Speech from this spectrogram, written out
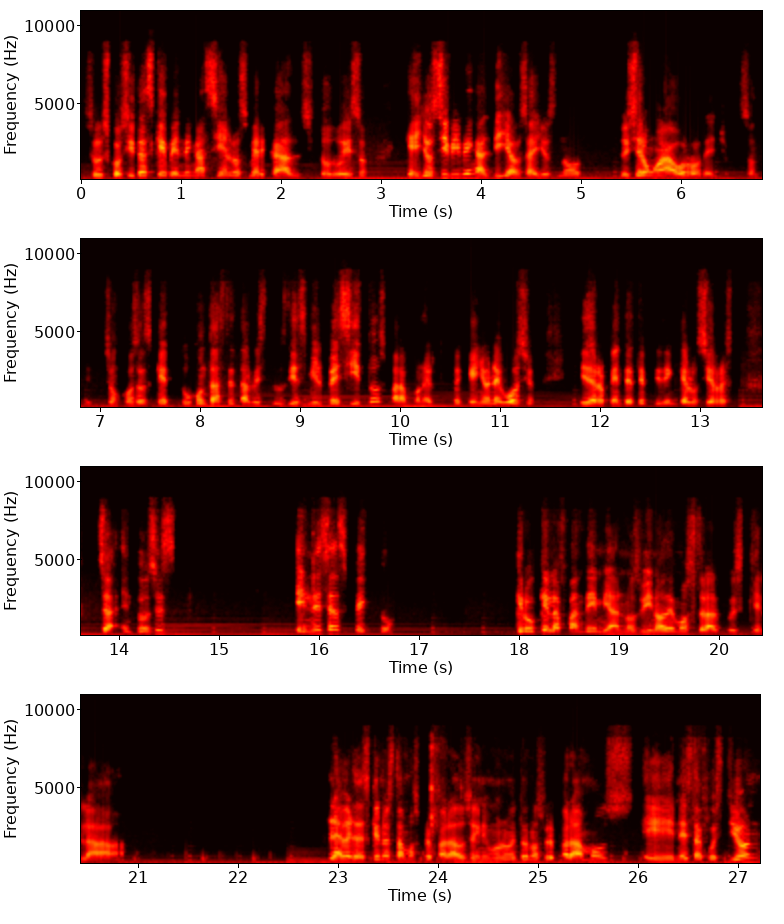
sus cositas que venden así en los mercados y todo eso, que ellos sí viven al día, o sea, ellos no, no hicieron un ahorro, de hecho, son, son cosas que tú juntaste tal vez tus 10 mil pesitos para poner tu pequeño negocio y de repente te piden que lo cierres. O sea, entonces, en ese aspecto, creo que la pandemia nos vino a demostrar pues que la... La verdad es que no estamos preparados, en ningún momento nos preparamos en esta cuestión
